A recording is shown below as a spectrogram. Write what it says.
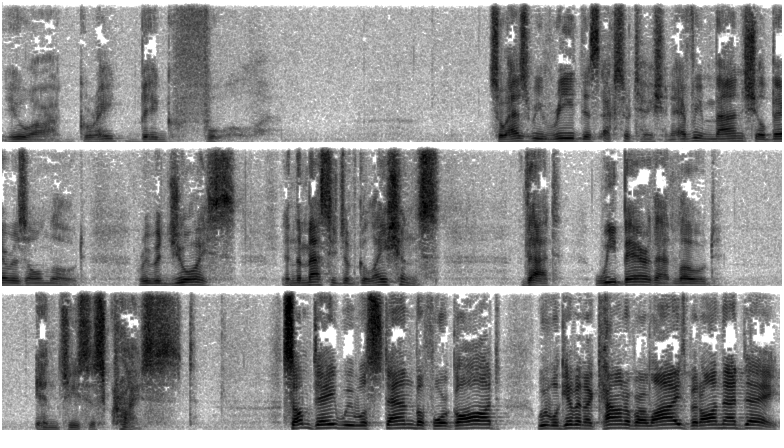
you are a great big fool. So, as we read this exhortation, every man shall bear his own load, we rejoice in the message of Galatians that we bear that load in Jesus Christ. Someday we will stand before God. We will give an account of our lives, but on that day,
